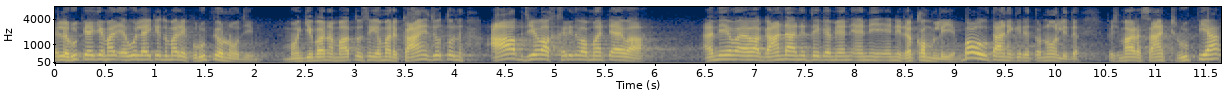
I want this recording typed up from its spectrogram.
એટલે રૂપિયા કે મારે એવું લાગે કે મારે એક રૂપિયો ન જોઈએ. મોંઘીબાના માતું છે કે અમારે કાંઈ જોતું ને આપ જેવા ખરીદવા માટે આવ્યા, અમે એવા એવા ગાંડા નથી કે અમે એની એની રકમ લઈએ. બહુ તાણી કરીએ તો ન લીધા. પછી મારે સાઠ રૂપિયા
